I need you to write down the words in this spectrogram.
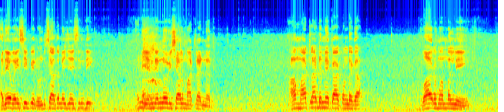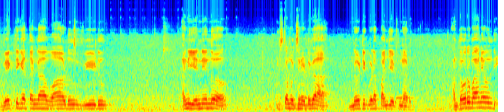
అదే వైసీపీ రెండు శాతమే చేసింది అని ఎన్నెన్నో విషయాలు మాట్లాడినారు. ఆ మాట్లాడడమే కాకుండా వారు మమ్మల్ని వ్యక్తిగతంగా వాడు వీడు అని ఎన్నెన్నో ఇష్టం వచ్చినట్టుగా నోటికి కూడా పని చెప్పినాడు అంతవరకు బాగానే ఉంది.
